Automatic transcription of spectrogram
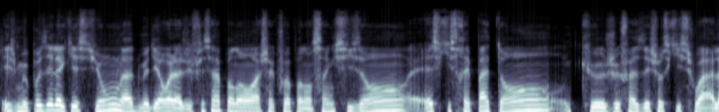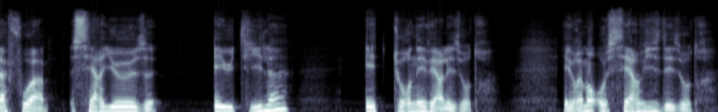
Et je me posais la question là de me dire voilà, j'ai fait ça pendant à chaque fois pendant 5 6 ans, est-ce qu'il serait pas temps que je fasse des choses qui soient à la fois sérieuses et utiles et tournées vers les autres et vraiment au service des autres?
